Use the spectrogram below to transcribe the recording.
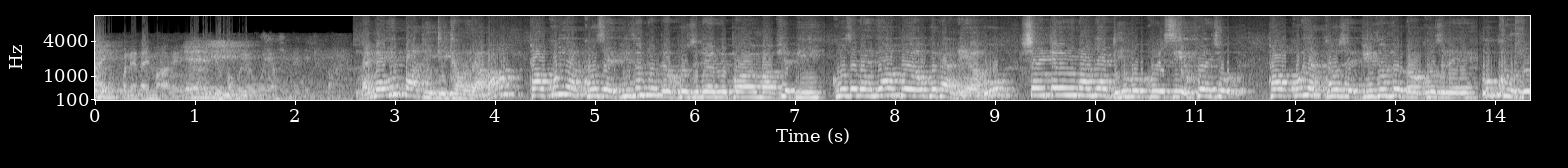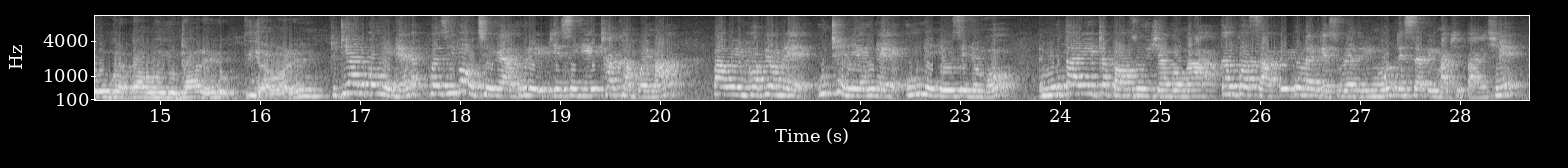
တိုင်းခုနှစ်တိုင်းမှာပဲရုပ်ောက်ပွဲကိုဝင်ရောက်ရှိနေတယ်ဖြစ်ပါတယ်။နိုင်ငံရေးပါတီတည်ထောင်ရာမှာ1990ပြည်သူ့လွှတ်တော်ကိုယ်စားလှယ်တွေပေါ်မှာဖြစ်ပြီးကိုယ်စားလှယ်များအဖွဲ့ဥက္ကဋ္ဌနေရာကိုရှိုင်းတိုင်းသားများဒီမိုကရေစီအဖွဲ့ချုပ်1990ပြည်သူ့လွှတ်တော်ကိုယ်စားလှယ်ဥက္ခုတုံးကတာဝန်ယူထားတယ်လို့သိရပါတယ်ဒုတိယတစ်ပုတ်အနေနဲ့ဖွဲ့စည်းပုံအခြေခံဥပဒေပြင်ဆင်ရေးထောက်ခံပွဲမှာပါဝင်ဟောပြောမဲ့ဦးထင်ရဲဦးနဲ့ဦးနေမျိုးစင်တို့ကိုအမျိုးသားရေးတပ်ပေါင်းစုရန်ကုန်ကကန့်ကွက်စာပေးပို့လိုက်တယ်ဆိုတဲ့သတင်းကိုတင်ဆက်ပေးမှာဖြစ်ပါတယ်ရှင်။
